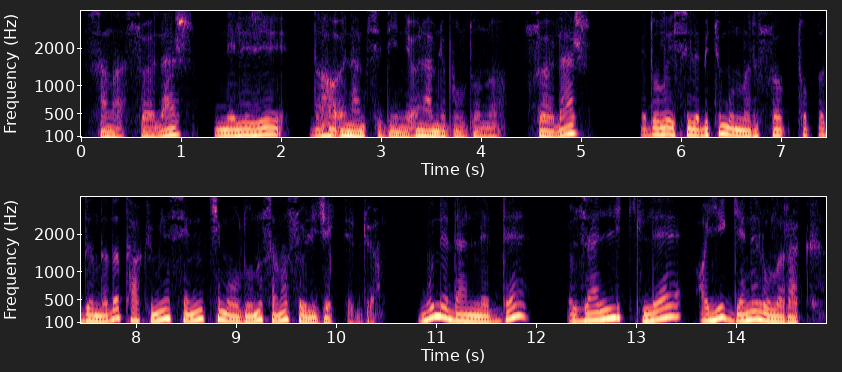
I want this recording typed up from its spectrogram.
sana söyler. Neleri daha önemsediğini, önemli bulduğunu söyler ve dolayısıyla bütün bunları topladığında da takvimin senin kim olduğunu sana söyleyecektir diyor. Bu nedenle de özellikle ayı genel olarak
